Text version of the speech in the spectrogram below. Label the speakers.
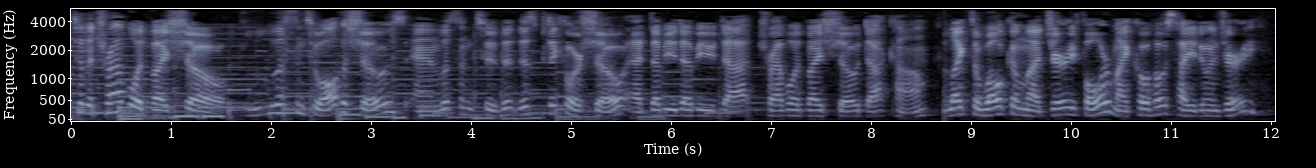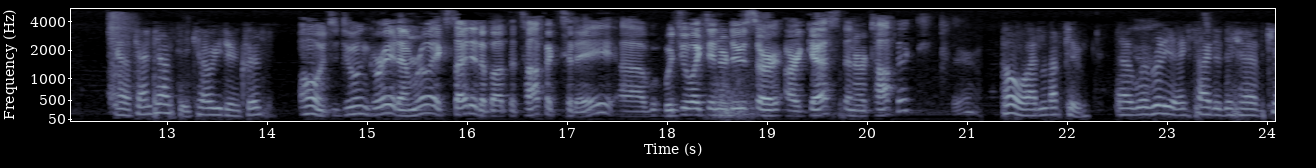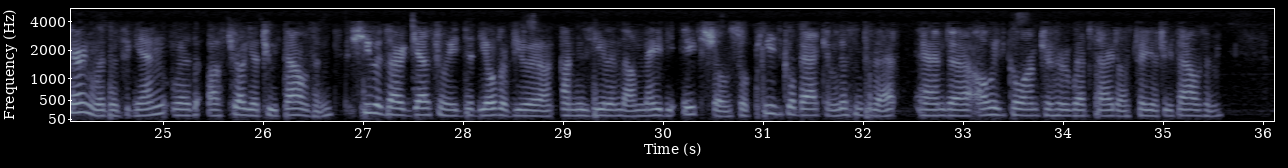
Speaker 1: Welcome to the Travel Advice Show. Listen to all the shows and listen to th- this particular show at www.traveladviceshow.com. I'd like to welcome uh, Jerry Fuller, my co-host. How you doing, Jerry?
Speaker 2: Yeah, fantastic. How are you doing, Chris?
Speaker 1: Oh, doing great. I'm really excited about the topic today. Uh, would you like to introduce our, our guest and our topic? There.
Speaker 2: Oh, I'd love to. Uh, we're really excited to have Karen with us again with Australia 2000. She was our guest when we did the overview on, on New Zealand on May the 8th show, so please go back and listen to that and uh, always go on to her website, Australia 2000.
